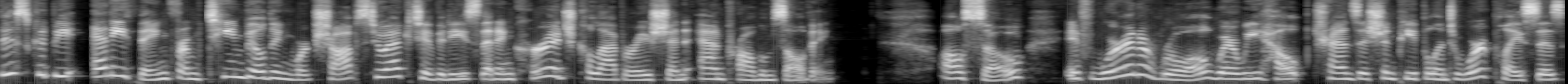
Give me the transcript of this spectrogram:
This could be anything from team building workshops to activities that encourage collaboration and problem solving. Also, if we're in a role where we help transition people into workplaces,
